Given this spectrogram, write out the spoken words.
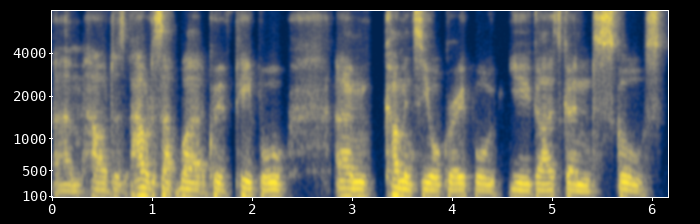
um, how does how does that work with people um, coming to your group or you guys going to schools?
